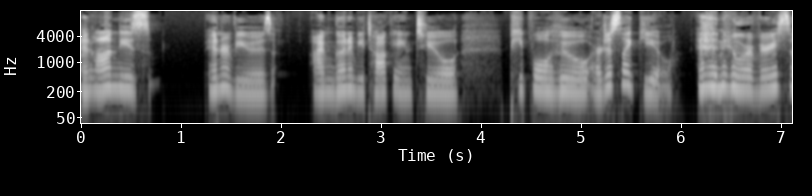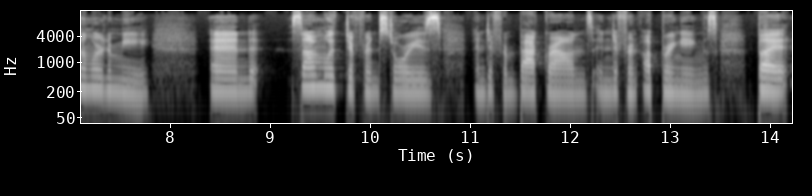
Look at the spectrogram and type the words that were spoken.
And on these interviews, I'm going to be talking to people who are just like you and who are very similar to me. And some with different stories and different backgrounds and different upbringings, but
